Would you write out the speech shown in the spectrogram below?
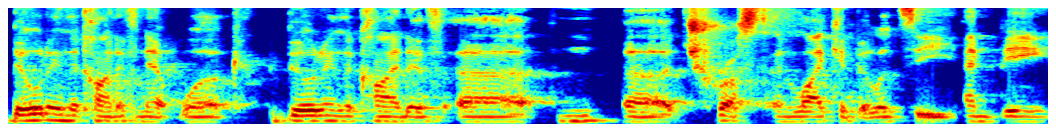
building the kind of network, building the kind of uh, uh, trust and likability, and being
